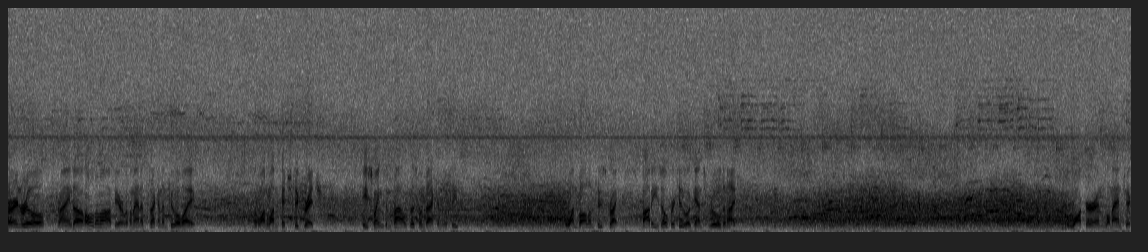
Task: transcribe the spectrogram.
Vern Ruhle trying to hold them off here with a man at second and two away. A 1-1 pitch to Grich. He swings and fouls this one back in the seats. One ball and two strikes. Bobby's 0 for 2 against Ruhle tonight. Walker and Lemanczyk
